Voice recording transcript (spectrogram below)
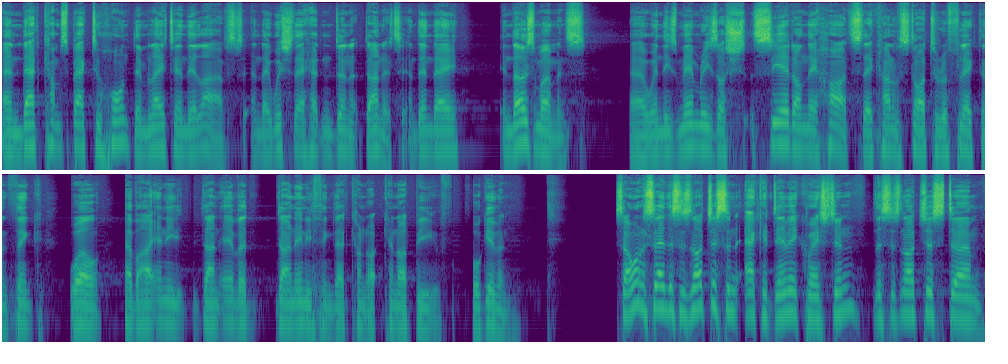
and that comes back to haunt them later in their lives, and they wish they hadn't done it. Done it. And then they, in those moments, uh, when these memories are seared on their hearts, they kind of start to reflect and think, well, have I any, done, ever done anything that cannot, cannot be forgiven? So I want to say this is not just an academic question. This is not just um,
